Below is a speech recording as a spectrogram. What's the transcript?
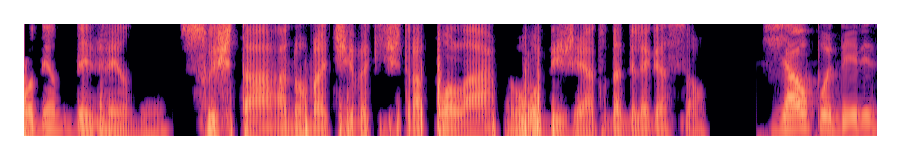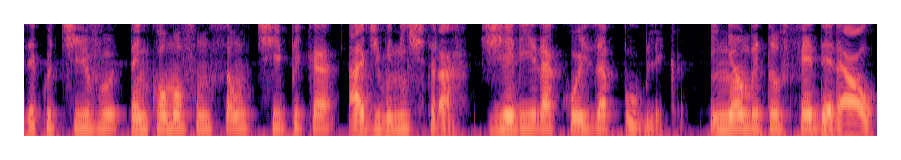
podendo devendo sustar a normativa que extrapolar o objeto da delegação. Já o poder executivo tem como função típica administrar, gerir a coisa pública. Em âmbito federal,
